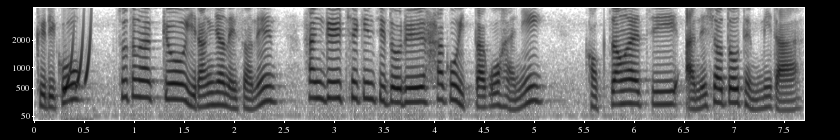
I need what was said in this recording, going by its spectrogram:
그리고 초등학교 1학년에서는 한글 책임 지도를 하고 있다고 하니 걱정하지 않으셔도 됩니다.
